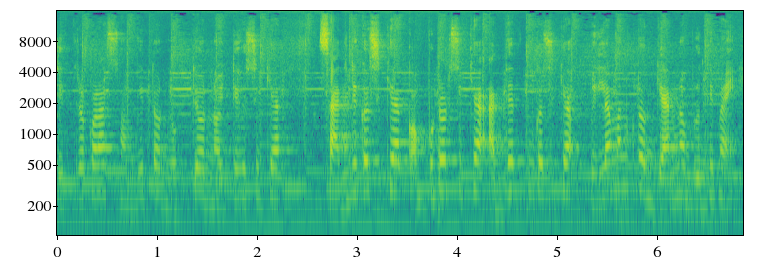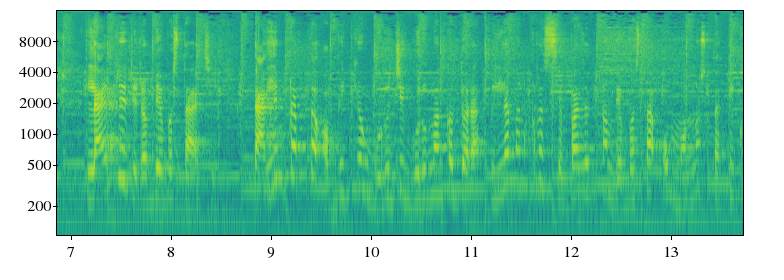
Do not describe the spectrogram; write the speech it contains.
ଚିତ୍ରକଳା ସଙ୍ଗୀତ ନୃତ୍ୟ ନୈତିକ ଶିକ୍ଷା ଶାରୀରିକ ଶିକ୍ଷା କମ୍ପ୍ୟୁଟର ଶିକ୍ଷା ଆଧ୍ୟାତ୍ମିକ ଶିକ୍ଷା ଓ ପିଲାମାନଙ୍କର ଜ୍ଞାନ ବୃଦ୍ଧି ପାଇଁ ଲାଇବ୍ରେରୀର ବ୍ୟବସ୍ଥା ଅଛି। ତାଲିମପ୍ରାପ୍ତ ଅଭିଜ୍ଞ ଗୁରୁଜୀ ଗୁରୁମାଙ୍କ ଦ୍ୱାରା ପିଲାମାନଙ୍କର ସେବା ଯତ୍ନ ବ୍ୟବସ୍ଥା ଓ ମନସ୍ତାତ୍ତ୍ୱିକ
